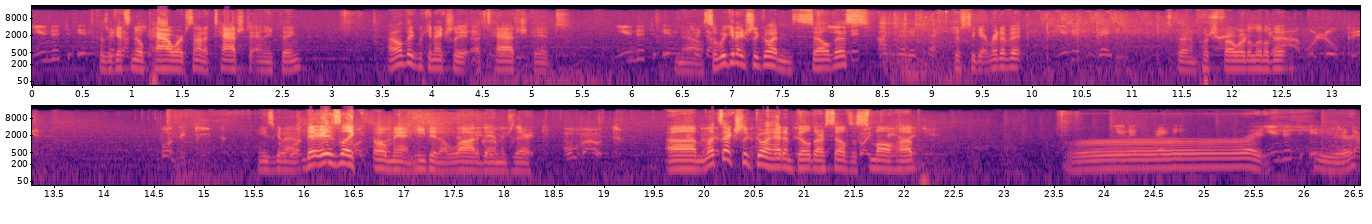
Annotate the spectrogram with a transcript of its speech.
Unit Because it gets no power. It's not attached to anything. I don't think we can actually attach it. Unit No. So we can actually go ahead and sell this Unit under attack. just to get rid of it. Unit ready. Let's go ahead and push forward a little bit. Will open. For the keep. He's gonna. There is like. Oh man, he did a lot of damage there. Check. Move out. Um, let's actually go ahead and build ourselves a small hub right here.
